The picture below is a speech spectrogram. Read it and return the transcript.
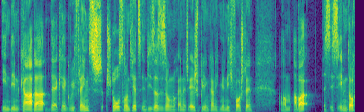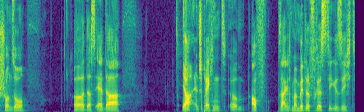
in den Kader der Calgary Flames stoßen und jetzt in dieser Saison noch NHL spielen, kann ich mir nicht vorstellen. Ähm, aber es ist eben doch schon so, äh, dass er da ja entsprechend ähm, auf, sage ich mal, mittelfristige Sicht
